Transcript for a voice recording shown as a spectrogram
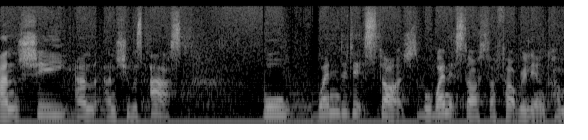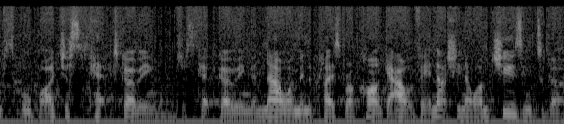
And she, and, and she was asked, Well, when did it start? She said, Well, when it started, I felt really uncomfortable, but I just kept going. I just kept going. And now I'm in a place where I can't get out of it. And actually, now I'm choosing to go.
